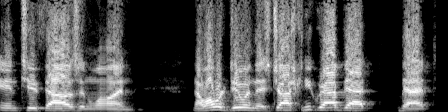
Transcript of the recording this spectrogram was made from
in 2001. Now, while we're doing this, Josh, can you grab that that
